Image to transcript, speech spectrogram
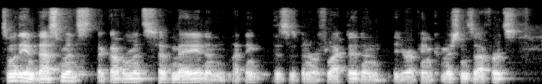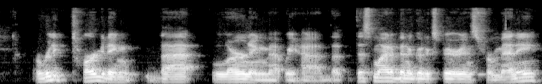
some of the investments that governments have made, and I think this has been reflected in the European Commission's efforts, are really targeting that learning that we had, that this might have been a good experience for many.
